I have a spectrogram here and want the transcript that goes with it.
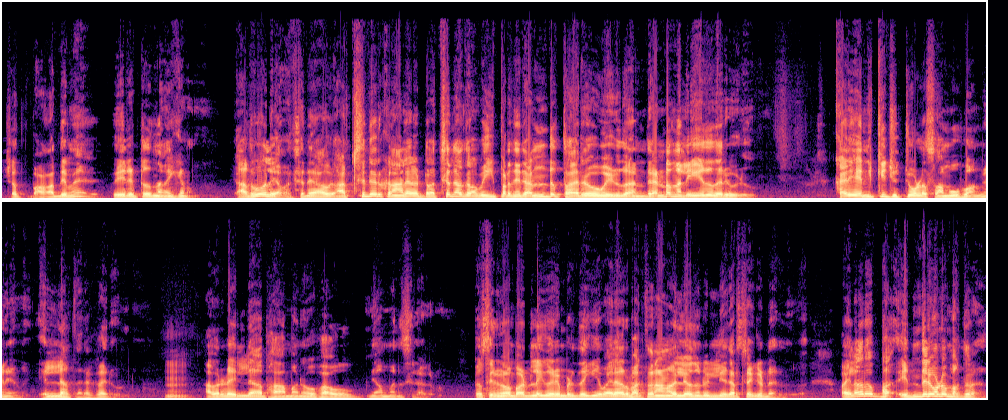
പക്ഷെ ആദ്യമേ പേരിട്ട് നനയ്ക്കണം. അതുപോലെ അച്ഛന്റെ ആ അച്ഛന്റെ ഒരു കാലഘട്ടം അച്ഛനെ അത് ഈ പറഞ്ഞ രണ്ട് തരവും എഴുതാൻ രണ്ടെന്നല്ല ഏത് തരവും എഴുതും. കാര്യം എനിക്ക് ചുറ്റുമുള്ള സമൂഹം അങ്ങനെയാണ്. എല്ലാ തരക്കാരും ഉണ്ട്. അവരുടെ എല്ലാ ഭാ മനോഭാവവും ഞാൻ മനസ്സിലാക്കണം. ഇപ്പോൾ സിനിമ പാട്ടിലേക്ക് വരുമ്പോഴത്തേക്ക് വയലാർ ഭക്തനാണോ അല്ലയോ എന്നൊരു വലിയ ചർച്ചയൊക്കെ ഉണ്ടായിരുന്നു. വയലാർ ഭ- എന്തിനോടും ഭക്തനാണ്?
